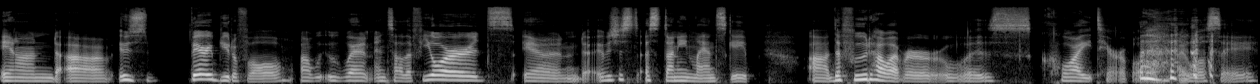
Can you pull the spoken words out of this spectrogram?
and uh it was very beautiful uh, we, we went and saw the fjords and it was just a stunning landscape uh, the food, however, was quite terrible. I will say,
